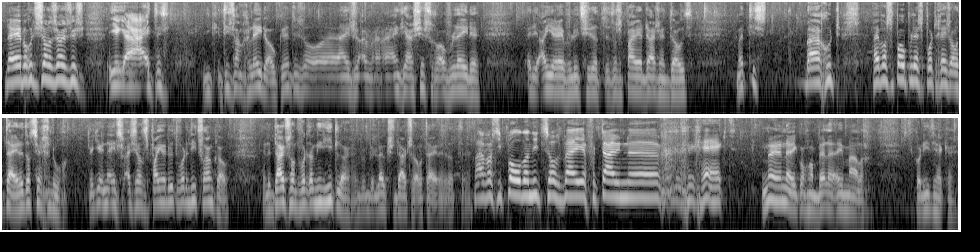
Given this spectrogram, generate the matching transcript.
Nee, maar goed, Salazar is dus... Ja, het is... het is lang geleden ook. Hè. Het is al, eh, hij is eind jaren 60 overleden. En die Anje-revolutie, dat, dat was een paar jaar daar zijn dood. Maar het is... Maar goed, hij was de populairste Portugees aller tijden. Dat zegt genoeg. Weet je, ineens, als je dat in Spanje doet, wordt het niet Franco. En in Duitsland wordt het ook niet Hitler. De leukste Duitser aller tijden. Dat, eh, Maar was die Pool dan niet zoals bij eh, Fortuyn eh, ge- gehackt? Nee, nee, nee. Ik kon gewoon bellen eenmalig. Ik kon niet hacken.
